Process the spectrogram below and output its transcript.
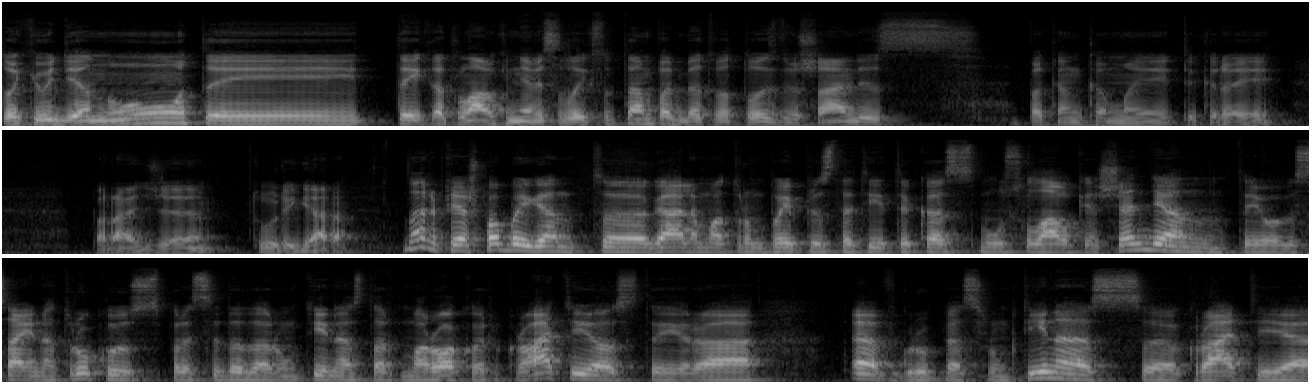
tokių dienų, tai tai, kad laukia ne visą laiką sutampa, bet va tos dvi šalis pakankamai tikrai pradžią turi gerą. Na ir prieš pabaigiant e, galima trumpai pristatyti, kas mūsų laukia šiandien. Tai jau visai netrukus prasideda rungtynės tarp Maroko ir Kroatijos. Tai yra F grupės rungtynės. E, Kroatija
